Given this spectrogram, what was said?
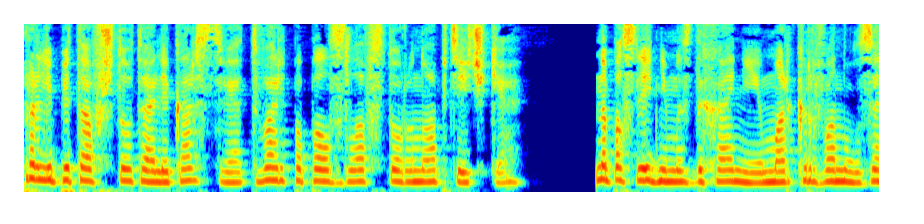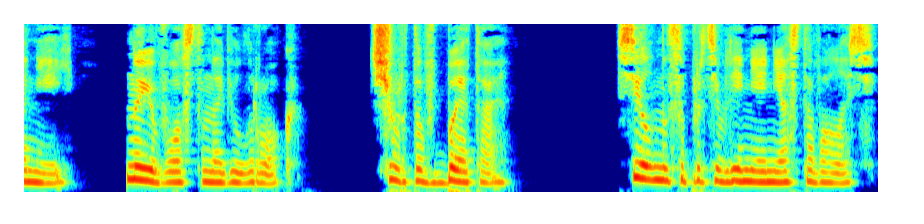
Пролепетав что-то о лекарстве, тварь поползла в сторону аптечки. На последнем издыхании Марк рванул за ней, но его остановил Рок. Чертов бета! Сил на сопротивление не оставалось.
